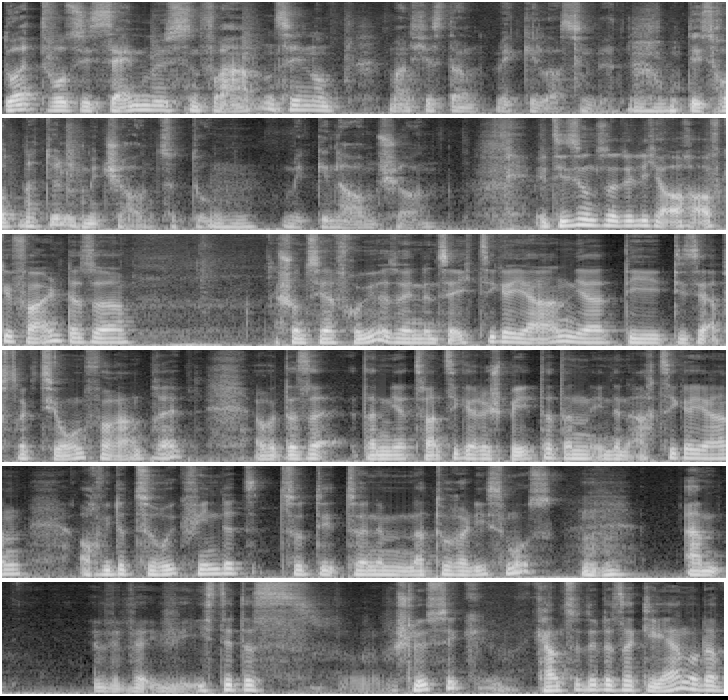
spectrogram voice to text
dort, wo sie sein müssen, vorhanden sind und manches dann weggelassen wird. Mhm. Und das hat natürlich mit Schauen zu tun, mhm. mit genauem Schauen. Jetzt ist uns natürlich auch aufgefallen, dass er schon sehr früh, also in den 60er Jahren, ja die, diese Abstraktion vorantreibt, aber dass er dann ja 20 Jahre später, dann in den 80er Jahren, auch wieder zurückfindet zu, die, zu einem Naturalismus. Mhm. Ähm, ist dir das schlüssig? Kannst du dir das erklären oder,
